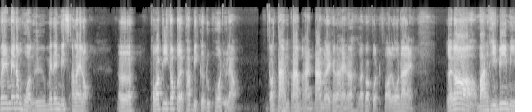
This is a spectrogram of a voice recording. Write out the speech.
ไม่ไม่ต้องห่วงคือไม่ได้ miss อะไรหรอก เออ เพราะว่าพี่ก็เปิด public เกือบทุกโพสต์อยู่แล้ว ก็ตามได้ครับตามอ่านตามอะไรก็ได้เนอะแล้วก็กด follow ได้ แล้วก็บางทีพี่มี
